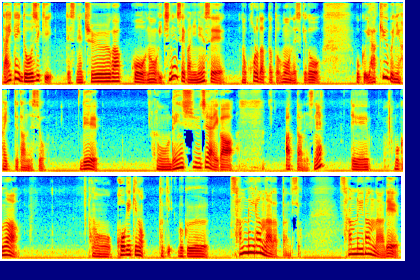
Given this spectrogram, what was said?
大体同時期ですね、中学校の1年生か2年生の頃だったと思うんですけど、僕野球部に入ってたんですよ。で、あの、練習試合があったんですね。で、僕が、あの、攻撃の時、僕、三塁ランナーだったんですよ。三塁ランナーで、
